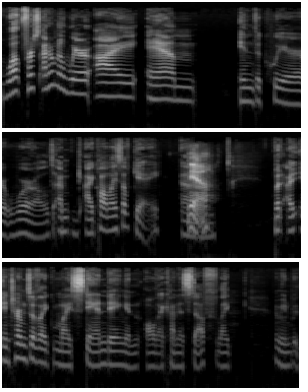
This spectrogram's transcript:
well, first, I don't know where I am in the queer world. I'm, I call myself gay. Um, Yeah. But I, in terms of like my standing and all that kind of stuff, like, I mean, with-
